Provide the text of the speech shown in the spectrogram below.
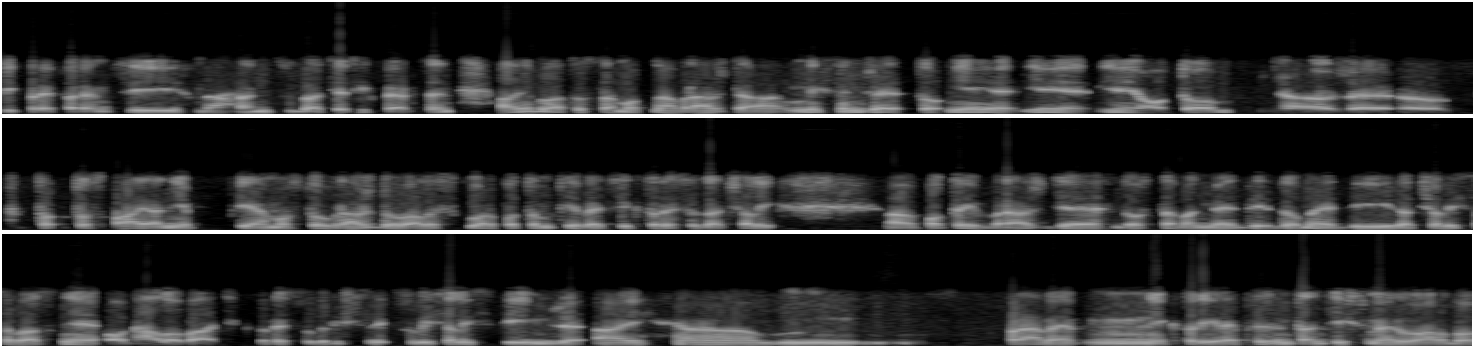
tých preferencií na hranicu 20%, ale nebola to samotná vražda. Myslím, že to nie je, nie je, nie je o tom, že to, to spájanie priamo s tou vraždou, ale skôr potom tie veci, ktoré sa začali po tej vražde dostávať médi- do médií, začali sa vlastne odhalovať, ktoré súviseli, súviseli s tým, že aj um, práve niektorí reprezentanti Smeru alebo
